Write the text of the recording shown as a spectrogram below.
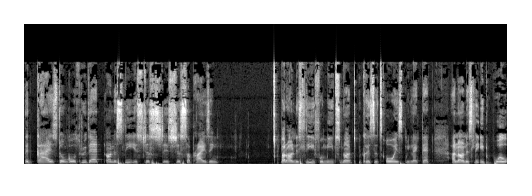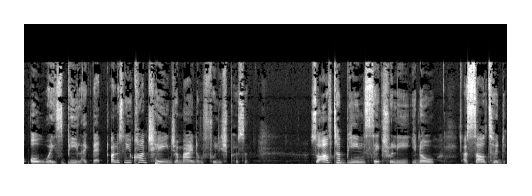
that guys don't go through that honestly is just it's just surprising. But honestly for me it's not because it's always been like that. And honestly it will always be like that. Honestly you can't change a mind of a foolish person. So after being sexually you know assaulted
